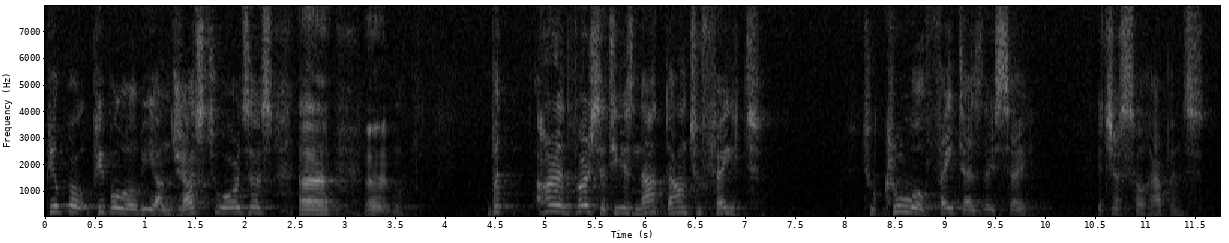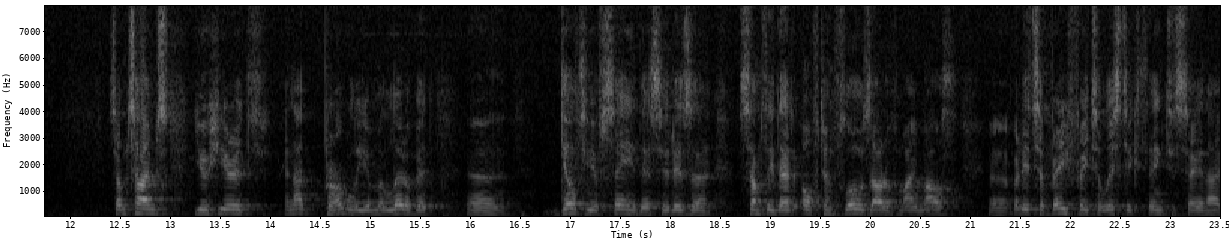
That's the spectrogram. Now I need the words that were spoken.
People, people will be unjust towards us. Uh, uh, but our adversity is not down to fate, to cruel fate, as they say. It just so happens. Sometimes you hear it, and I probably am a little bit uh, guilty of saying this. It is a, something that often flows out of my mouth, uh, but it's a very fatalistic thing to say, and I,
